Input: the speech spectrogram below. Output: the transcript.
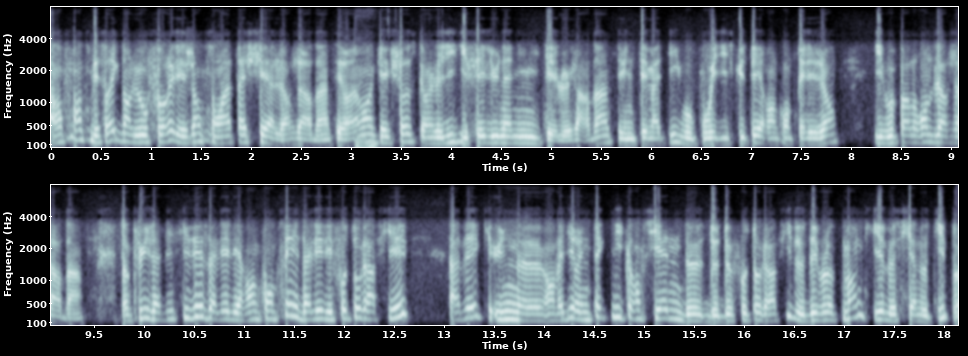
en France, mais c'est vrai que dans le Haut-Forêt, les gens sont attachés à leur jardin. C'est vraiment quelque chose, comme je dis, qui fait l'unanimité. Le jardin, c'est une thématique. Vous pouvez discuter, rencontrer les gens, ils vous parleront de leur jardin. Donc lui, il a décidé d'aller les rencontrer et d'aller les photographier avec une, euh, on va dire, une technique ancienne de, de photographie, de développement qui est le cyanotype.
